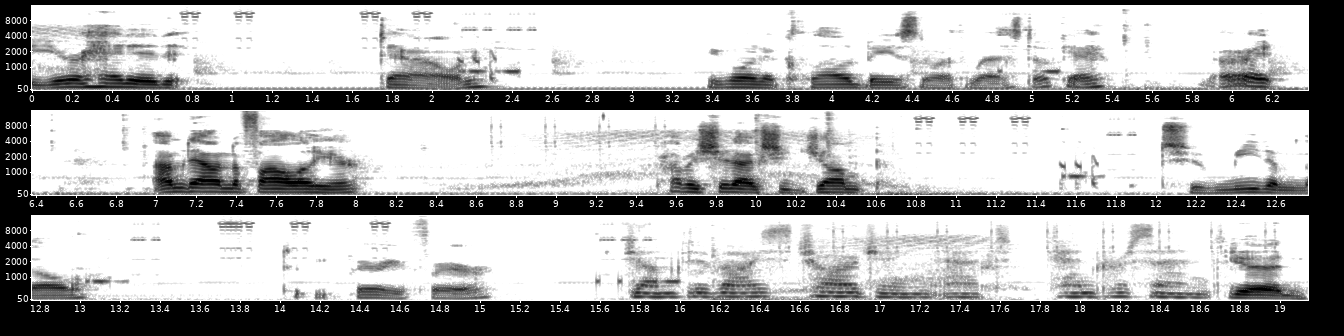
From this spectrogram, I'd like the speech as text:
you're headed down. You're going to Cloud Base Northwest. Okay. Alright. I'm down to follow here. Probably should actually jump to meet him, though. To be very fair. Jump device charging at 10%. Good.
